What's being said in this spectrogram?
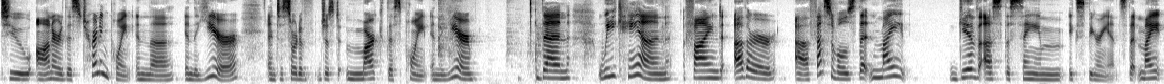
to honor this turning point in the in the year and to sort of just mark this point in the year, then we can find other uh, festivals that might give us the same experience, that might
